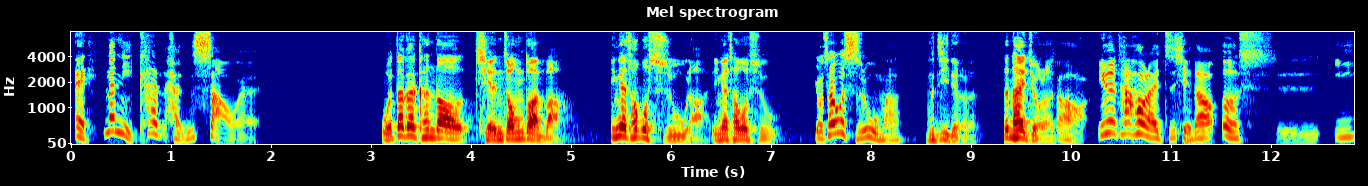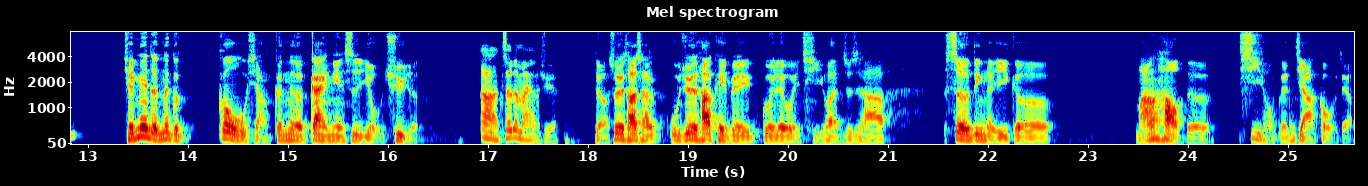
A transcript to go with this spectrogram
哎，那你看很少哎。我大概看到前中段吧，应该超过十五啦，应该超过十五。有超过十五吗？不记得了。真太久了哦，因为他后来只写到二十一，前面的那个构想跟那个概念是有趣的啊，真的蛮有趣的，对啊，所以他才我觉得他可以被归类为奇幻，就是他设定了一个蛮好的系统跟架构这样。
